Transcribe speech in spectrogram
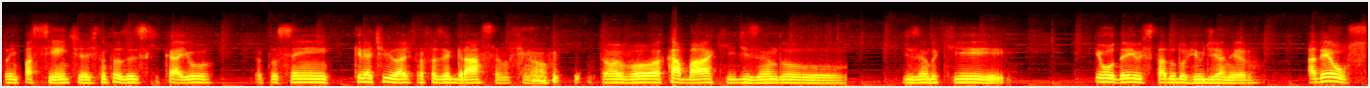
tô impaciente já de tantas vezes que caiu. Eu tô sem criatividade para fazer graça no final. então eu vou acabar aqui dizendo dizendo que eu odeio o estado do Rio de Janeiro. Adeus.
